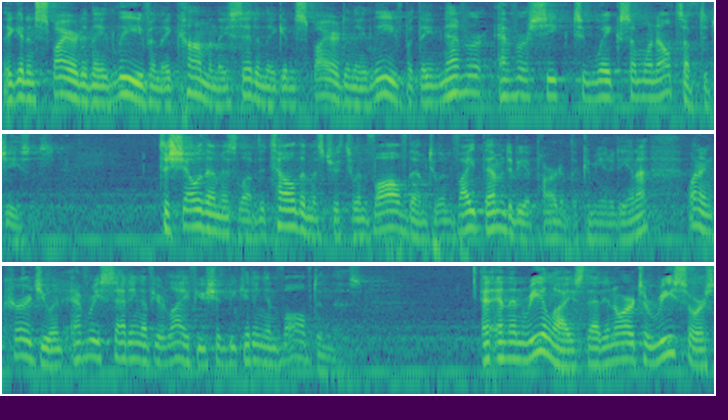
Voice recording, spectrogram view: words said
they get inspired and they leave and they come and they sit and they get inspired and they leave, but they never ever seek to wake someone else up to Jesus, to show them his love, to tell them his truth, to involve them, to invite them to be a part of the community. And I want to encourage you in every setting of your life, you should be getting involved in this. And, and then realize that in order to resource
